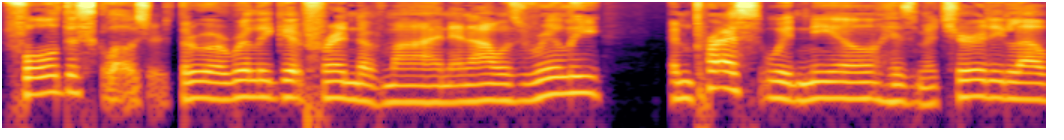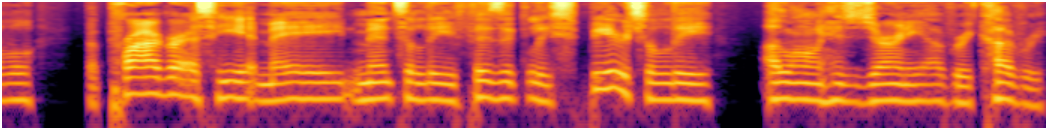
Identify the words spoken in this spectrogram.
full disclosure, through a really good friend of mine. And I was really impressed with Neil, his maturity level, the progress he had made mentally, physically, spiritually along his journey of recovery.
